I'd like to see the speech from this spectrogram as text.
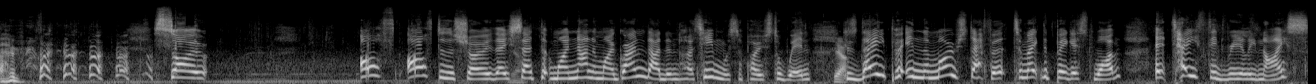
so after, after the show, they said that my nan and my granddad and her team were supposed to win Yeah. because they put in the most effort to make the biggest one. It tasted really nice,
